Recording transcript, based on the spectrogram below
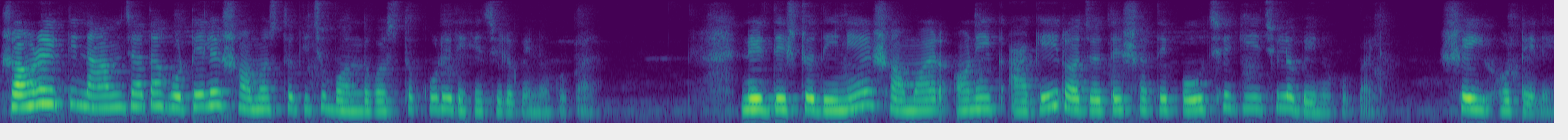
শহরে একটি নামজাদা হোটেলে সমস্ত কিছু বন্দোবস্ত করে রেখেছিল বেণুগোপাল। নির্দিষ্ট দিনে সময়ের অনেক আগেই রজতের সাথে পৌঁছে গিয়েছিল বেণুগোপাল। সেই হোটেলে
